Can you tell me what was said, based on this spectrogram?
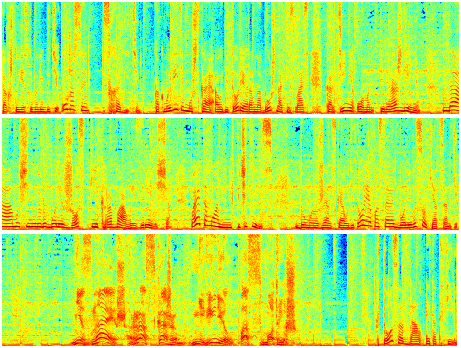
Так что если вы любите ужасы, сходите. Как мы видим, мужская аудитория равнодушно отнеслась к картине «Омен перерождения». Да, мужчины любят более жесткие и кровавые зрелища, поэтому они не впечатлились. Думаю, женская аудитория поставит более высокие оценки. Не знаешь? Расскажем. Не видел? Посмотришь. Кто создал этот фильм?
